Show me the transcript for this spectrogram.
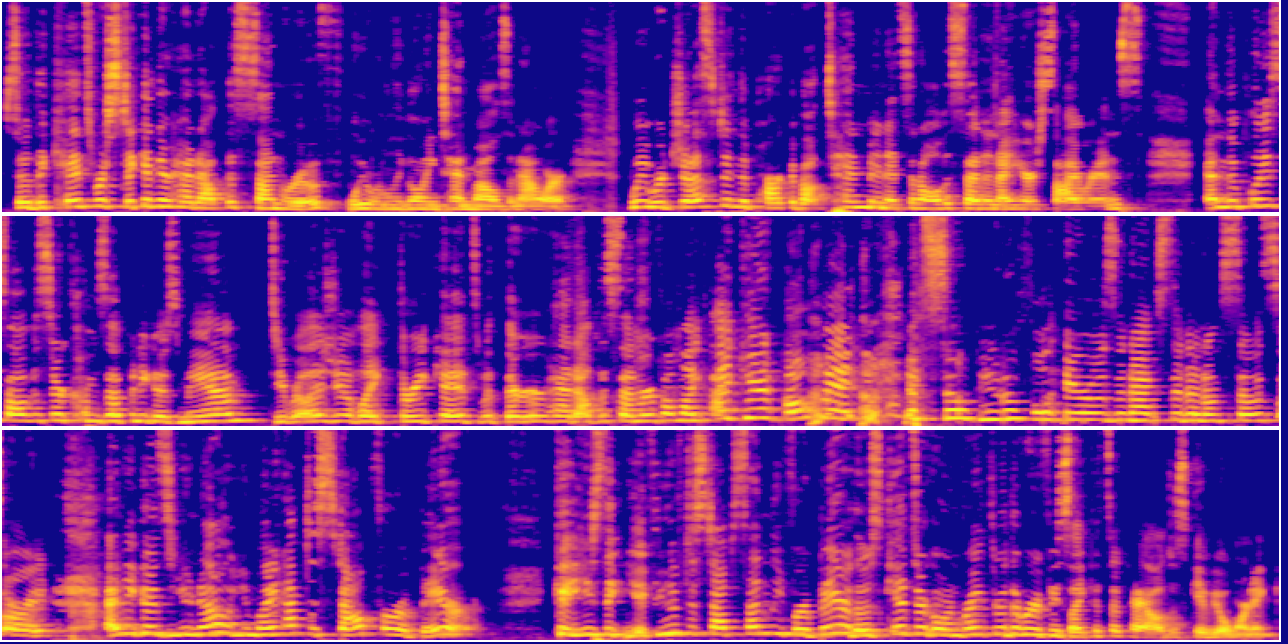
So the kids were sticking their head out the sunroof. We were only going 10 miles an hour. We were just in the park about 10 minutes, and all of a sudden I hear sirens. And the police officer comes up and he goes, Ma'am, do you realize you have like three kids with their head out the sunroof? I'm like, I can't help it. It's so beautiful. Here was an accident. I'm so sorry. And he goes, You know, you might have to stop for a bear. Okay, he's like, if you have to stop suddenly for a bear, those kids are going right through the roof. He's like, it's okay, I'll just give you a warning.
